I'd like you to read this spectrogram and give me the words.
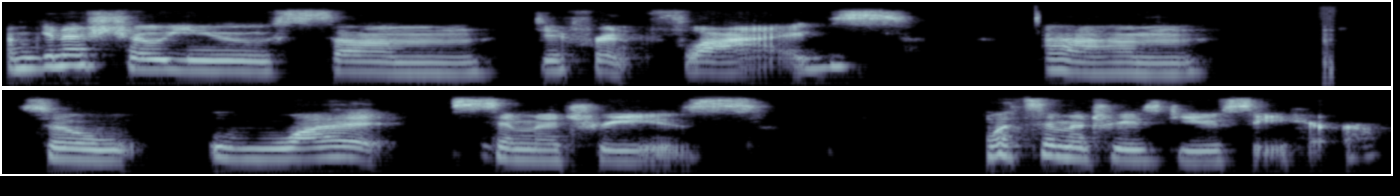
I'm going to show you some different flags. Um, so what symmetries, what symmetries do you see here?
